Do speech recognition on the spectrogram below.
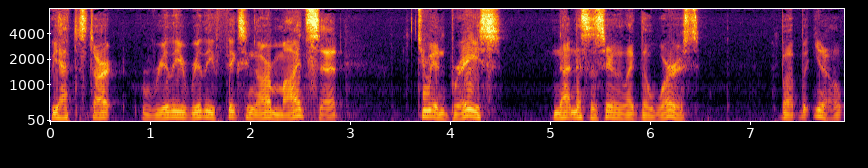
We have to start really, really fixing our mindset to embrace not necessarily like the worst, but but you know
